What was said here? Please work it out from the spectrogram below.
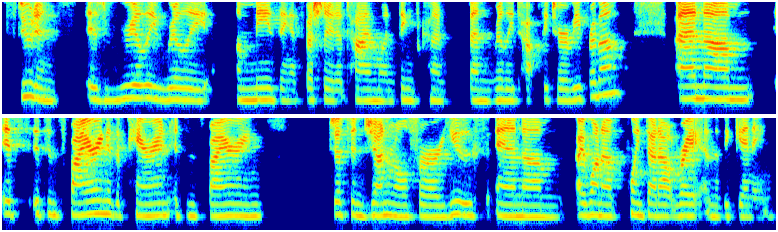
students is really really amazing, especially at a time when things kind of been really topsy turvy for them, and um, it's it's inspiring as a parent. It's inspiring just in general for our youth, and um, I want to point that out right in the beginning.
